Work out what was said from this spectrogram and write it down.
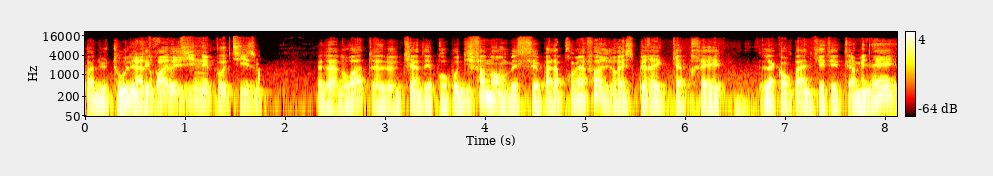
Pas du tout. la droite dit népotisme. La droite, elle tient des propos diffamants, mais c'est pas la première fois. J'aurais espéré qu'après la campagne qui était terminée,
